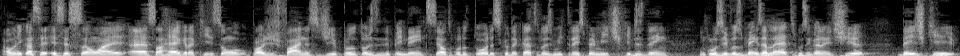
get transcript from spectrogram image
A única exceção a essa regra aqui são o Project Finance de produtores independentes e autoprodutores, que o decreto 2003 permite que eles deem, inclusive, os bens elétricos em garantia, desde que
